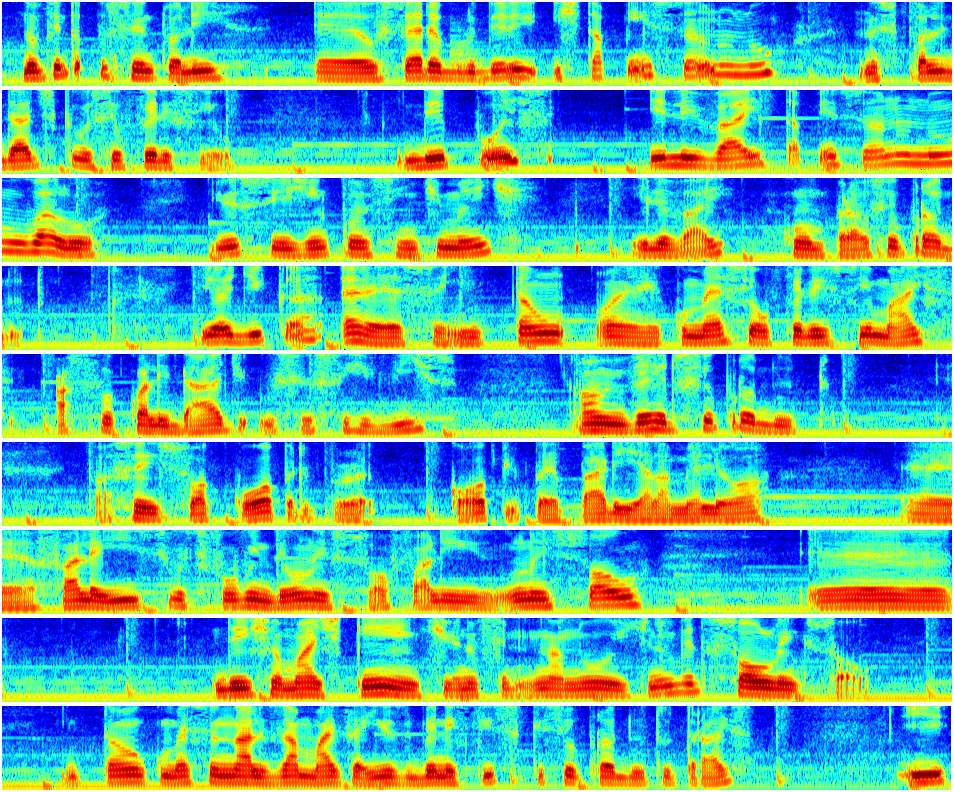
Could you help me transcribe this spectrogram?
90% ali, é, o cérebro dele está pensando no, nas qualidades que você ofereceu. Depois ele vai estar tá pensando no valor, e ou seja, inconscientemente ele vai comprar o seu produto. E a dica é essa. Então é, comece a oferecer mais a sua qualidade, o seu serviço, ao invés do seu produto. Faça aí sua cópia, copy, prepare ela melhor. É, fale aí, se você for vender um lençol, fale um lençol é, deixa mais quente no, na noite, não venda só o lençol. Então comece a analisar mais aí os benefícios que seu produto traz e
